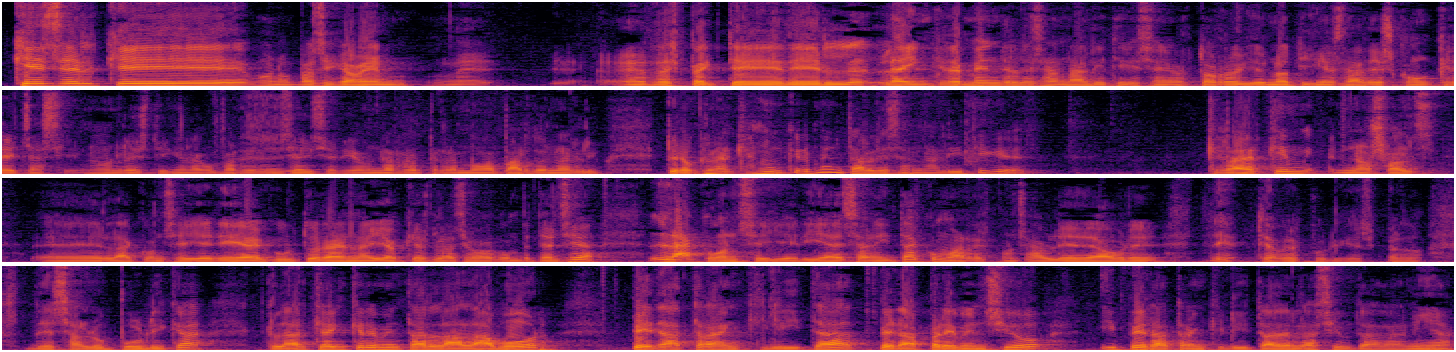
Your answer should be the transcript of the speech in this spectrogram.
Què és el que, bueno, bàsicament, eh, respecte de l'increment de les analítiques, senyor Torro, jo no tinc les dades concretes, si no les tinc en la compareixença i seria un error per la meva part donar-li. Però clar que hem incrementat les analítiques. Clar que no sols eh, la Conselleria de Cultura en allò que és la seva competència, la Conselleria de Sanitat com a responsable d'obres de, de públiques, perdó, de salut pública, clar que ha incrementat la labor per a tranquil·litat, per a prevenció i per a tranquil·litat de la ciutadania.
